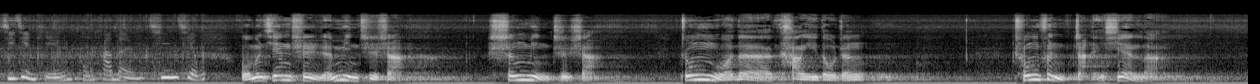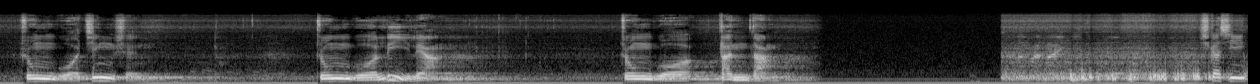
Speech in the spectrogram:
習近平同他们亲切我们坚持人民至上、生命至上。中国的抗疫斗争充分展现了中国精神、中国力量、中国担当。しかし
